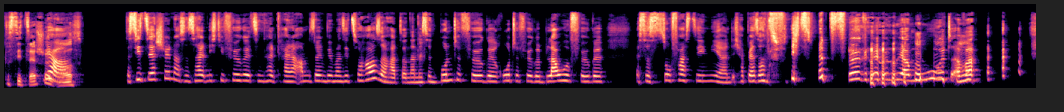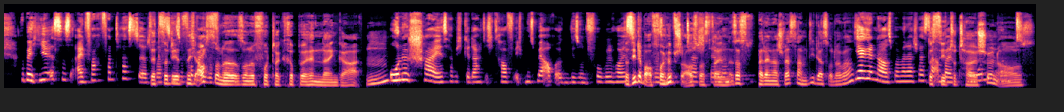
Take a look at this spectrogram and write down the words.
Das sieht sehr schön Ja. aus. Das sieht sehr schön aus. Es sind halt nicht die Vögel, es sind halt keine Amseln, wie man sie zu Hause hat, sondern es sind bunte Vögel, rote Vögel, blaue Vögel. Es ist so faszinierend. Ich habe ja sonst nichts mit Vögeln irgendwie am Hut, aber, aber hier ist es einfach fantastisch. Setzt du dir jetzt nicht auch so eine, so eine Futterkrippe in deinen Garten? Ohne Scheiß habe ich gedacht, ich kaufe, ich muss mir auch irgendwie so ein Vogelhäuschen. Das sieht aber auch voll so hübsch aus, was dein, ist das bei deiner Schwester, haben die das oder was? Ja, genau, ist bei meiner Schwester das sieht total schön aus.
